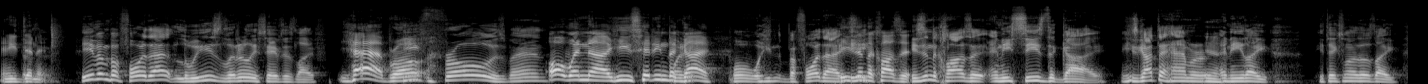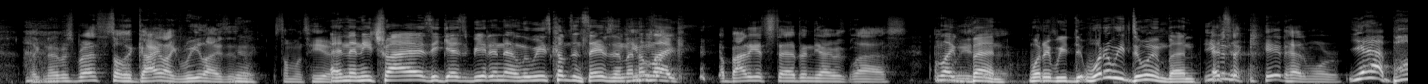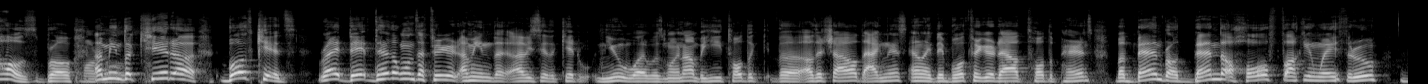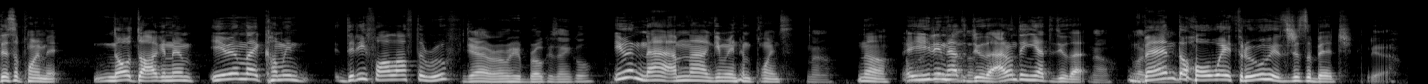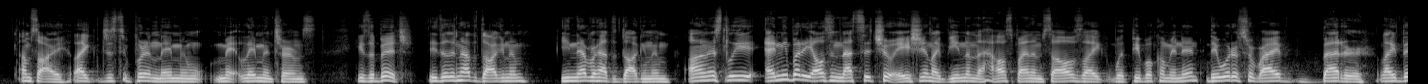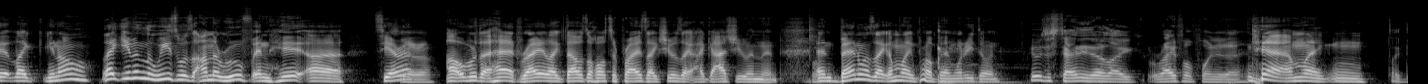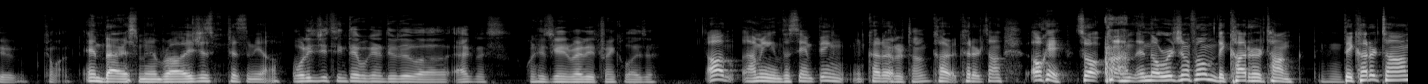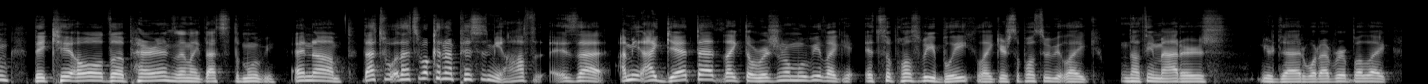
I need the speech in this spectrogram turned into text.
And he didn't. Even before that, Louise literally saved his life. Yeah, bro. He froze, man. oh, when uh, he's hitting the When he- guy. well, he, before that, He's he- in the closet. He's in the closet and he sees the guy. He's got the hammer Yeah. and he like he takes one of those like like nervous breaths. So the guy like realizes like someone's here. And then he tries, he gets beaten, and Louise comes and saves him. And He I'm was, like, about to get stabbed in the eye with glass. I'm like, Ben, what are we do- what are we doing, Ben? Even It's- the kid had more. Yeah, balls, bro. I mean, the kid, uh, both kids, right? They they're the ones that figured. I mean, the, obviously the kid knew what was going on, but he told the the other child, Agnes, and like they both figured it out, told the parents. But Ben, bro, Ben, the whole fucking way through, disappointment. No dogging him. Even like coming, did he fall off the roof? Yeah, remember he broke his ankle? Even that, I'm not giving him points. No. No, he didn't have to do that. I don't think he had to do that. No. Ben, the whole way through, is just a bitch. Yeah. I'm sorry. Like just to put in layman layman terms, he's a bitch. He doesn't have the dog in him. He never had the dog in him. Honestly, anybody else in that situation, like being in the house by themselves, like with people coming in, they would have survived better. Like they, like you know, like even Louise was on the roof and hit uh Sierra, Sierra. Uh, over the head, right? Like that was the whole surprise. Like she was like, "I got you," and then and Ben was like, "I'm like, bro, Ben, what are you doing?" He was just standing there like rifle pointed at him. Yeah, I'm like, mm, It's like, dude, come on. embarrassment, bro. It's just pissing me off. What did you think they were gonna do to uh, Agnes when he was getting ready to tranquilize her? Oh, I mean the same thing. Cut her, Cut her tongue? Cut, cut her tongue. Okay, so in the original film, they cut her tongue. Mm-hmm. They cut her tongue. They kill all the parents, and like that's the movie. And um, that's what that's what kind of pisses me off is that I mean I get that like the original movie, like it's supposed to be bleak, like you're supposed to be like nothing matters, you're dead, whatever. But like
